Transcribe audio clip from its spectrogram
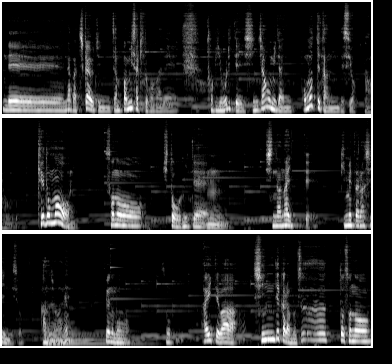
で、なんか近いうちに残波岬とかで飛び降りて死んじゃおうみたいに思ってたんですよ。なるほど。けども、うんその人を見てうん。死なないって決めたらしいんですよ。彼女はね。うんというのも、その相手は死んでからもずーっとその、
